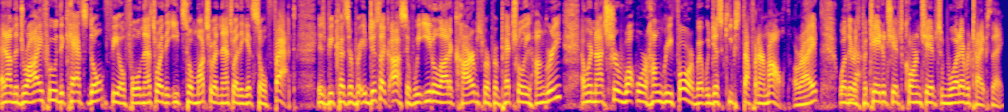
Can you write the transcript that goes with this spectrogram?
and on the dry food, the cats don't feel full, and that's why they eat so much of it, and that's why they get so fat, is because they're just like us. If we eat a lot of carbs, we're perpetually hungry, and we're not sure what we're hungry for, but we just keep stuff in our mouth. All right, whether it's potato chips, corn chips, whatever type thing.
